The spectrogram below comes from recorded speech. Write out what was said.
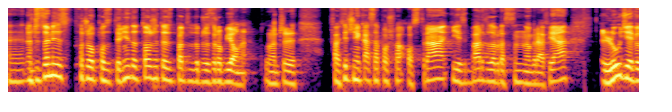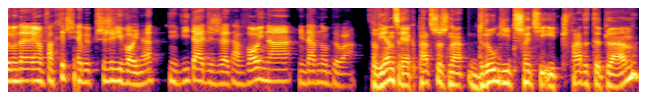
e, znaczy co mnie zaskoczyło pozytywnie, to to, że to jest bardzo dobrze zrobione. To znaczy faktycznie kasa poszła ostra i jest bardzo dobra scenografia. Ludzie wyglądają faktycznie jakby przeżyli wojnę. Widać, że ta wojna niedawno była. Co więcej, jak patrzysz na drugi, trzeci i czwarty plan,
